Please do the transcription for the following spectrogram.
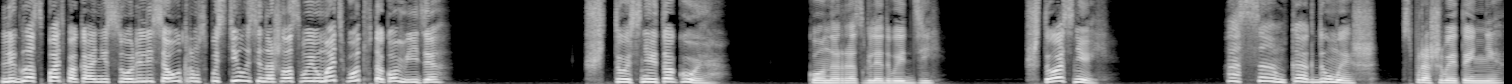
Легла спать, пока они ссорились, а утром спустилась и нашла свою мать вот в таком виде». «Что с ней такое?» Конор разглядывает Ди. «Что с ней?» «А сам как думаешь?» — спрашивает Энни.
